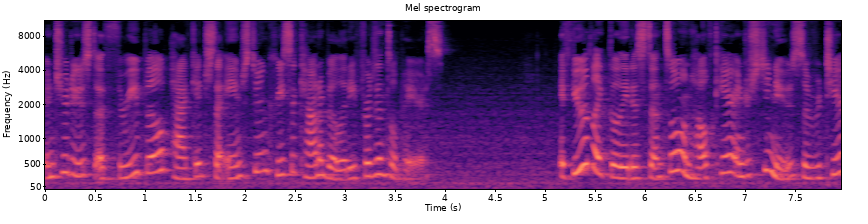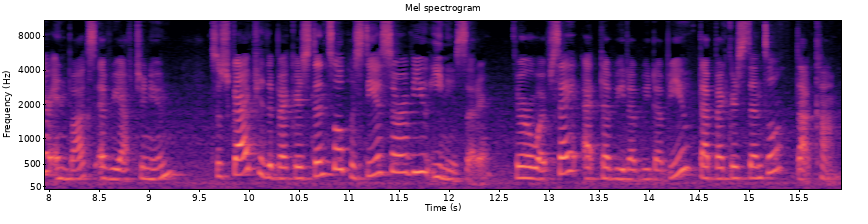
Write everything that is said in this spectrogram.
introduced a three bill package that aims to increase accountability for dental payers. If you would like the latest dental and healthcare industry news delivered to your inbox every afternoon, subscribe to the Becker's Dental + DSO Review e newsletter through our website at www.beckersdental.com.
